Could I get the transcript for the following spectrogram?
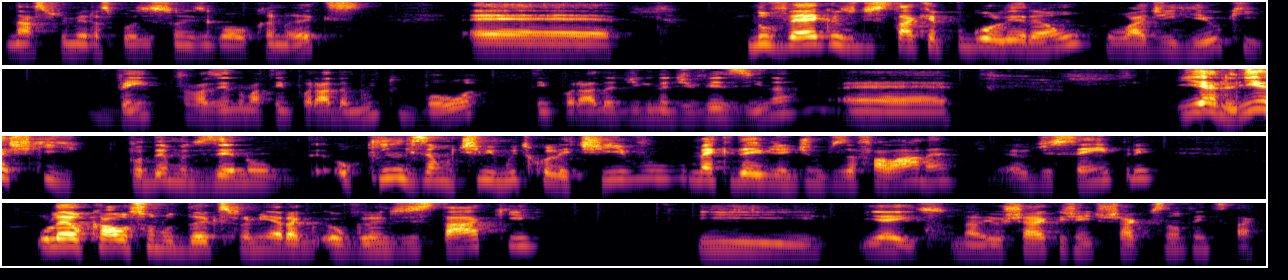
nas primeiras posições igual o Canucks. É... No Vegas, o destaque é pro goleirão, o Adin Hill, que vem fazendo uma temporada muito boa, temporada digna de Vezina. É... E ali, acho que podemos dizer, no, o Kings é um time muito coletivo. O McDavid a gente não precisa falar, né? É o de sempre. O Léo Carlson no Ducks para mim era o grande destaque. E, e, é isso. Não, e o Sharks, gente, o Sharks não tem destaque.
